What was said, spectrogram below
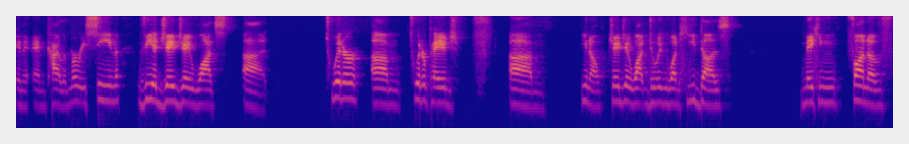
and, and Kyler Murray seen via JJ Watt's uh, Twitter um, Twitter page. Um, you know, JJ Watt doing what he does making fun of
